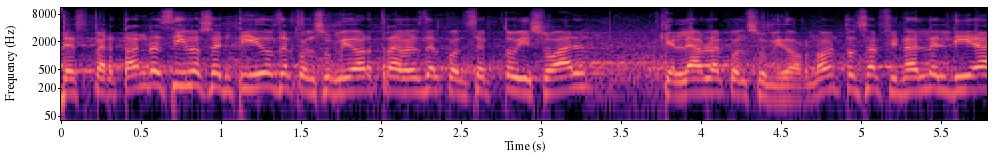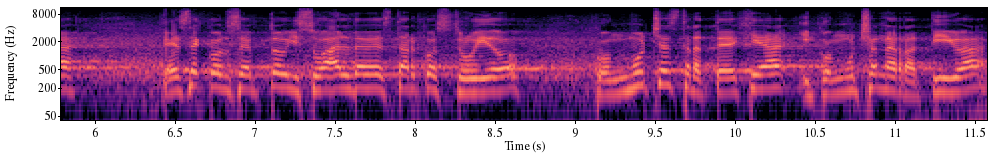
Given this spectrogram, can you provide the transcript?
despertando así los sentidos del consumidor a través del concepto visual que le habla al consumidor. ¿no? Entonces al final del día, ese concepto visual debe estar construido con mucha estrategia y con mucha narrativa.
